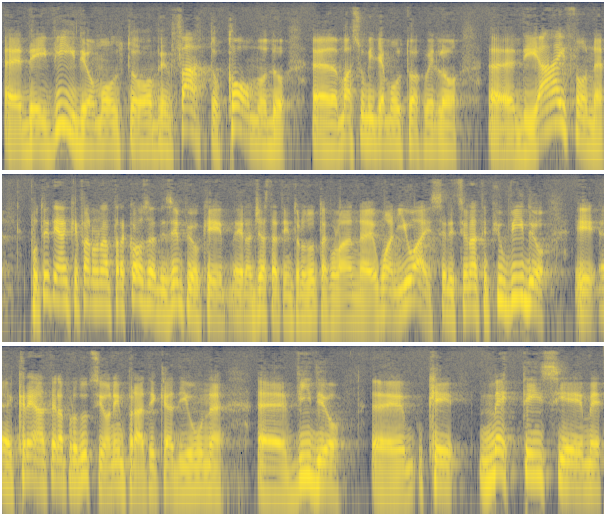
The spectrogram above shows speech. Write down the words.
eh, dei video molto ben fatto, comodo, eh, ma assomiglia molto a quello eh, di iPhone. Potete anche fare un'altra cosa ad esempio che era già stata introdotta con la One UI, selezionate più video e eh, create la produzione in pratica di un eh, che mette insieme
